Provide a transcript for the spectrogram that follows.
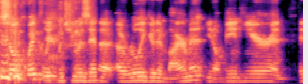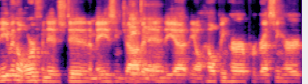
so quickly when she was in a, a, really good environment. You know, being here and and even the orphanage did an amazing job in India. You know, helping her, progressing her,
